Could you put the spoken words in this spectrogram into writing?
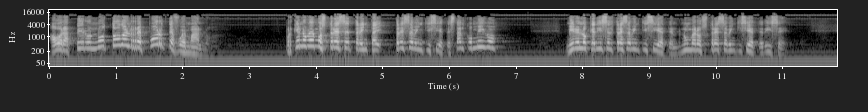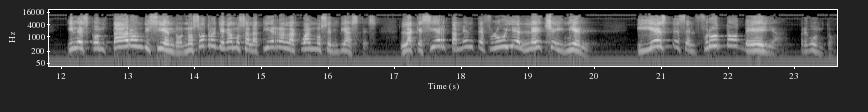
Ahora, pero no todo el reporte fue malo. ¿Por qué no vemos 13, 27? ¿Están conmigo? Miren lo que dice el 1327, en números 1327, dice. Y les contaron diciendo, nosotros llegamos a la tierra a la cual nos enviaste, la que ciertamente fluye leche y miel y este es el fruto de ella. Pregunto,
